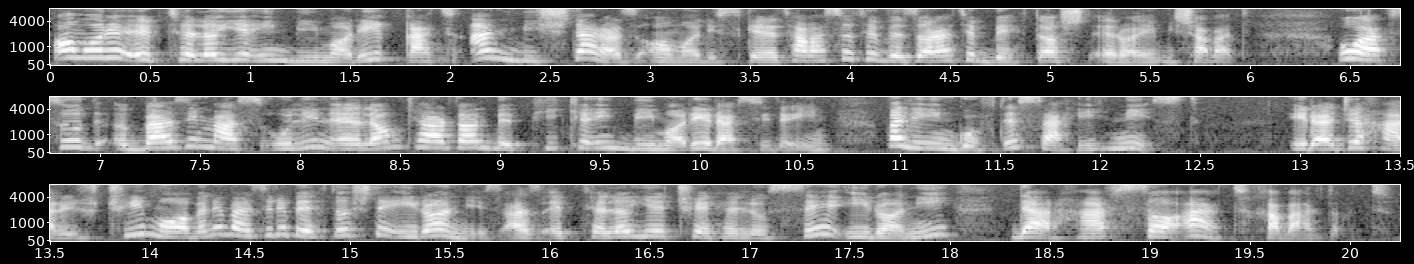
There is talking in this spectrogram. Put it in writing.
آمار ابتلای این بیماری قطعا بیشتر از آماری است که توسط وزارت بهداشت ارائه می شود. او افزود بعضی مسئولین اعلام کردند به پیک این بیماری رسیده ایم ولی این گفته صحیح نیست. ایرج حریرچی معاون وزیر بهداشت ایران نیز از ابتلای 43 ایرانی در هر ساعت خبر داد.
